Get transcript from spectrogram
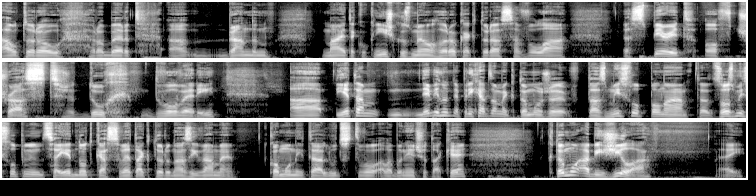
autorov, Robert Brandon, má aj takú knížku z minulého roka, ktorá sa volá A Spirit of Trust, že duch dôvery. A je tam, nevyhnutne prichádzame k tomu, že tá zmysluplná, tá zozmysluplňujúca jednotka sveta, ktorú nazývame komunita, ľudstvo alebo niečo také, k tomu, aby žila, hej,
